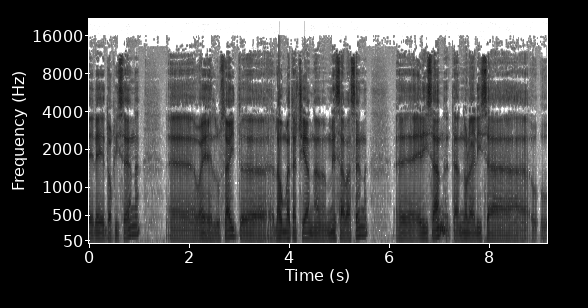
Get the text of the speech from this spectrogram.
ere etorri zen, uh, bai, heldu zait, uh, laun bat atxean uh, meza bazen, uh, erizan, eta nola eriza uh,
